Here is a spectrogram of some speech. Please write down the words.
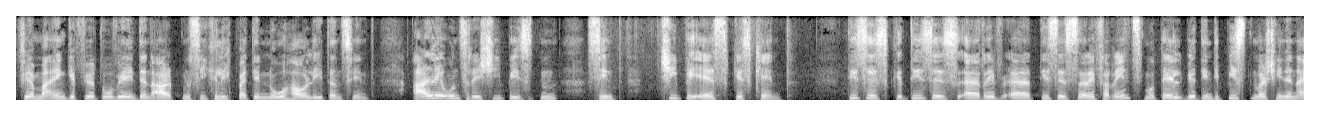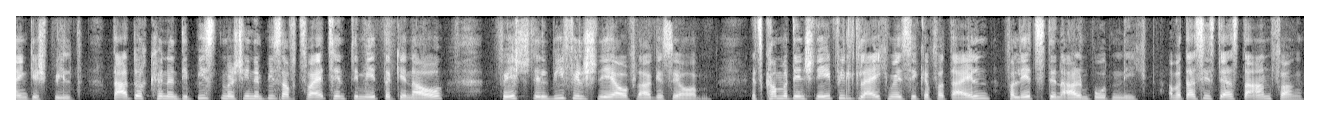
Firma eingeführt, wo wir in den Alpen sicherlich bei den Know-how-Leadern sind. Alle unsere Skipisten sind GPS gescannt. Dieses, dieses, äh, äh, dieses Referenzmodell wird in die Pistenmaschinen eingespielt. Dadurch können die Pistenmaschinen bis auf zwei Zentimeter genau feststellen, wie viel Schneeauflage sie haben. Jetzt kann man den Schnee viel gleichmäßiger verteilen, verletzt den Almboden nicht. Aber das ist erst der Anfang.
